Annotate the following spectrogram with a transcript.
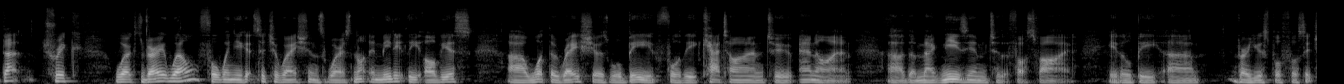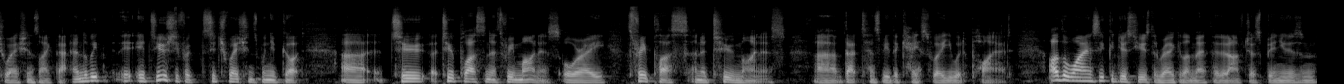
that trick works very well for when you get situations where it's not immediately obvious uh, what the ratios will be for the cation to anion, uh, the magnesium to the phosphide. It'll be um, very useful for situations like that. And it's usually for situations when you've got uh, two, a 2 plus and a 3 minus, or a 3 plus and a 2 minus. Uh, that tends to be the case where you would apply it. Otherwise, you could just use the regular method that I've just been using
